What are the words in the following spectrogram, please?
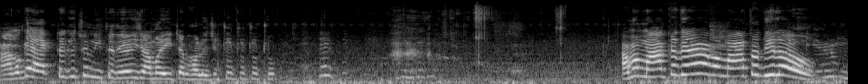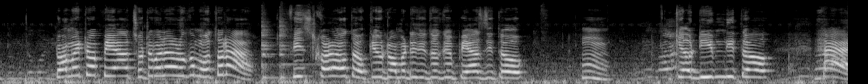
আমাকে একটা কিছু নিতে দে এই যে আমার এইটা ভালো হয়েছে টু টু টু টু। আমার মাকে দে আমার মা তো দিল। টমেটো পেঁয়াজ ছোটবেলায় ওরকম হতো না? ফিস্ট করা হতো কেউ টমেটো দিত কেউ পেঁয়াজ দিত হুম কেউ ডিম দিত হ্যাঁ।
